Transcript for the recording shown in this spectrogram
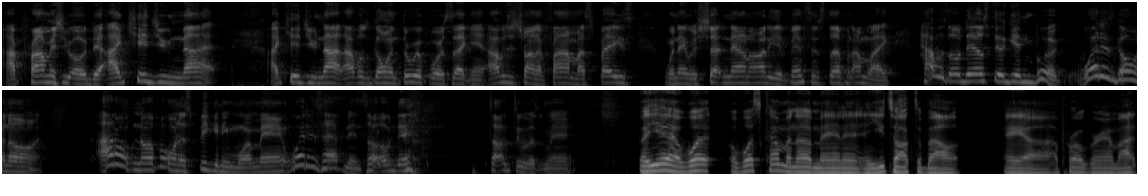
I promise you, Odell, I kid you not. I kid you not. I was going through it for a second. I was just trying to find my space when they were shutting down all the events and stuff. And I'm like, how is Odell still getting booked? What is going on? I don't know if I want to speak anymore, man. What is happening? So Odell, talk to us, man. But yeah, what what's coming up, man? And, and you talked about a uh, a program. I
